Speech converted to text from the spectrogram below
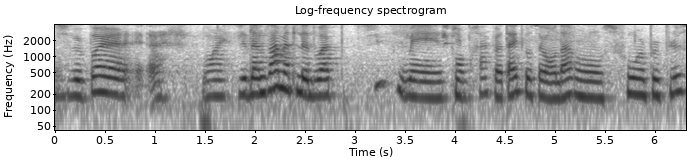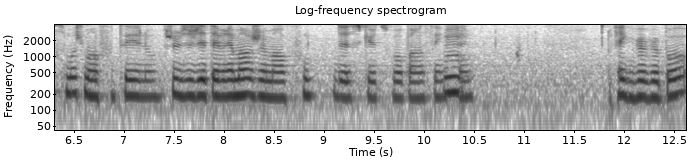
tu veux pas. euh, ouais, j'ai de la misère à mettre le doigt dessus, mais je comprends. Peut-être qu'au secondaire, on se fout un peu plus. Moi, je m'en foutais, là. J'étais vraiment, je m'en fous de ce que tu vas penser, Mm. Fait que veux, veux pas.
